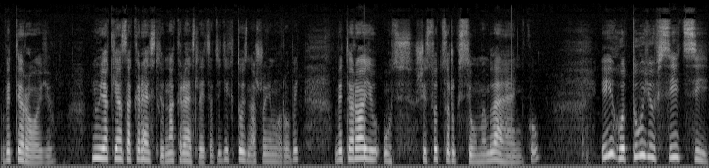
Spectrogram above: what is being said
витираю. Ну, як я закреслю, накреслюється, тоді хтось на що йому робить. Витираю ось 647 легенько. І готую всі ці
